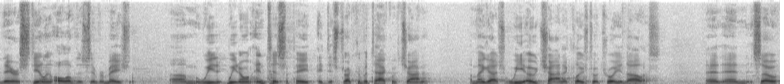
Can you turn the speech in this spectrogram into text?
they are stealing all of this information. Um, we, we don't anticipate a destructive attack with China. Oh my gosh, we owe China close to a trillion dollars. And, and so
